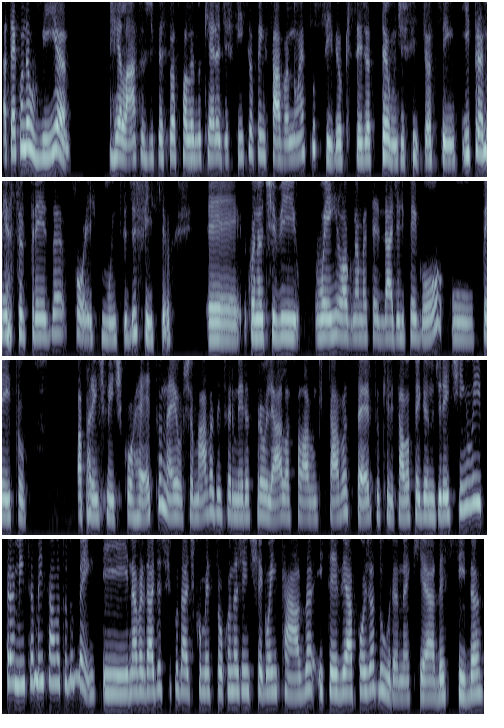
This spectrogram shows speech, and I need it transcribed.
Até quando eu via relatos de pessoas falando que era difícil, eu pensava, não é possível que seja tão difícil assim. E para minha surpresa, foi muito difícil. É, quando eu tive o Henry logo na maternidade, ele pegou o peito aparentemente correto, né? Eu chamava as enfermeiras para olhar, elas falavam que estava certo, que ele estava pegando direitinho e para mim também estava tudo bem. E na verdade a dificuldade começou quando a gente chegou em casa e teve a apojadura, né? Que é a descida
